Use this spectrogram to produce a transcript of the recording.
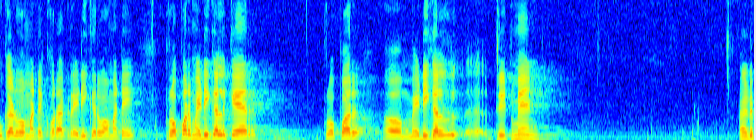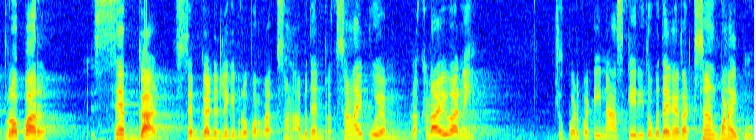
ઉગાડવા માટે, ખોરાક રેડી કરવા માટે. Proper medical care proper medical treatment અને પ્રોપર સેફગાર્ડ સેફગાર્ડ એટલે કે પ્રોપર રક્ષણ. આ બધાને રક્ષણ આપ્યું એમ. રખડાવ્યા નહીં. ઝૂંપડપટ્ટી નાશ કરી તો બધાને રક્ષણ પણ આપ્યું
